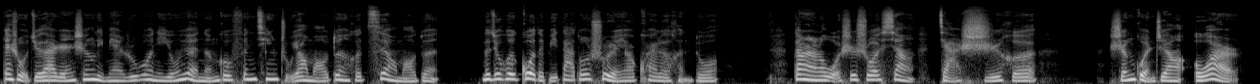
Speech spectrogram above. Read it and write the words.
但是我觉得人生里面，如果你永远能够分清主要矛盾和次要矛盾，那就会过得比大多数人要快乐很多。当然了，我是说像贾石和沈滚这样偶尔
